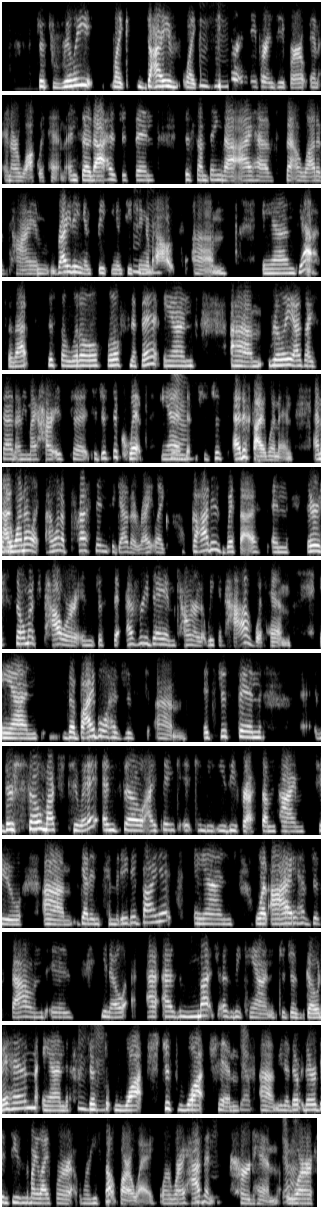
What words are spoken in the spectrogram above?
just really like dive like mm-hmm. deeper and deeper and deeper in, in our walk with him and so that has just been just something that i have spent a lot of time writing and speaking and teaching mm-hmm. about um and yeah so that's just a little little snippet and um, really, as I said, I mean, my heart is to to just equip and yeah. to just edify women. And I want to like I want to press in together, right? Like God is with us, and there is so much power in just the everyday encounter that we can have with Him. And the Bible has just um, it's just been there's so much to it and so i think it can be easy for us sometimes to um, get intimidated by it and what i have just found is you know a- as much as we can to just go to him and mm-hmm. just watch just watch him yep. um, you know there, there have been seasons of my life where where he felt far away or where i haven't mm-hmm. heard him yeah. or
